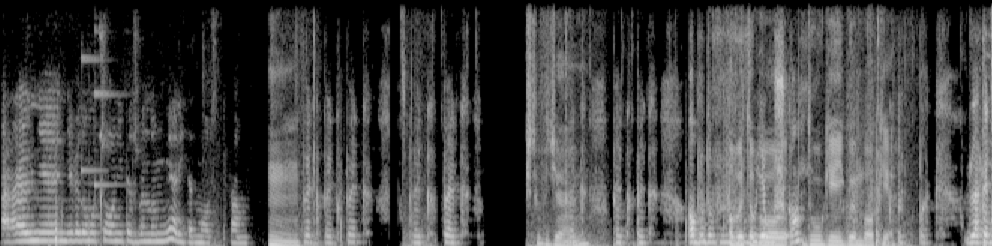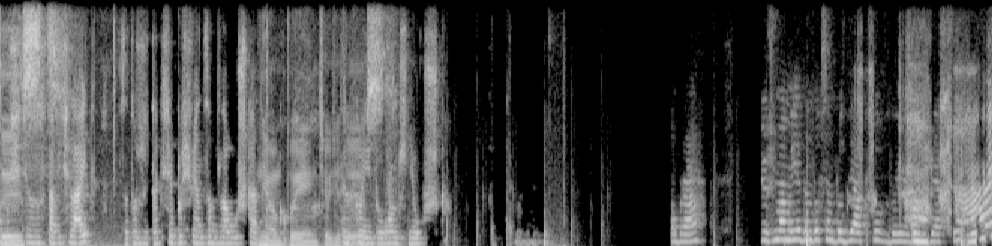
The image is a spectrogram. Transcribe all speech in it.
Ale nie, nie wiadomo, czy oni też będą mieli ten most tam. Hmm, Pyk, pyk, pyk. Pyk, pyk, gdzieś tu widziałem. pyk, pyk. Obudowuję Oby to było łóżko. długie i głębokie. Pyk, pyk. Dlatego To musicie jest- zostawić like, za to, że tak się poświęcam dla łóżka Nie mam tylko. pojęcia, gdzie Tylko to i jest. wyłącznie łóżka. Dobra. Już mamy jeden dostęp do diaksów, do jeden diaksów. A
